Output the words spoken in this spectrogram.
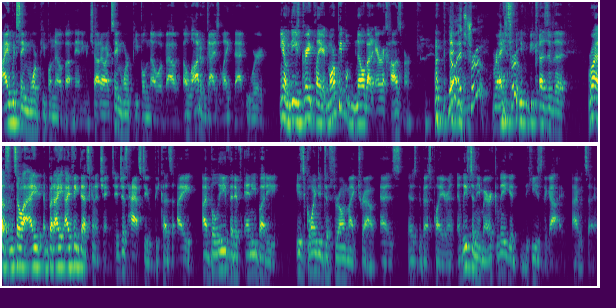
I would say more people know about Manny Machado. I'd say more people know about a lot of guys like that who were you know these great players. More people know about Eric Hosmer. than, no, it's true, right? It's true because of the Royals, and so I. But I, I think that's going to change. It just has to because I I believe that if anybody is going to dethrone Mike Trout as as the best player, at least in the American League. It, he's the guy, I would say.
